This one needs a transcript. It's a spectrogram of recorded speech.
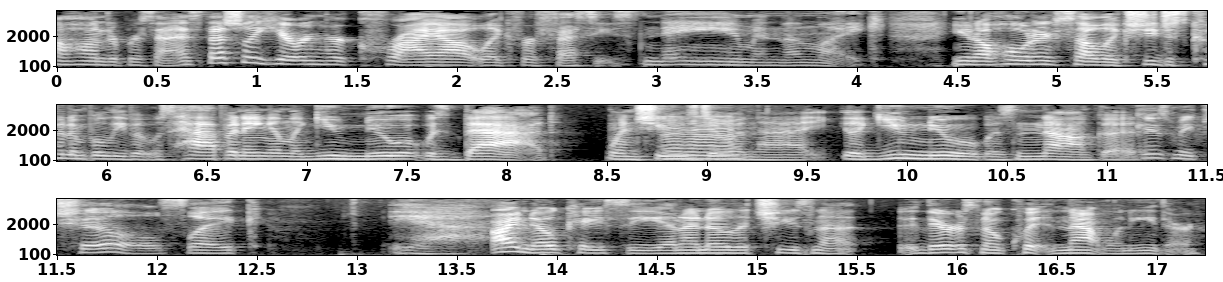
A hundred percent. Especially hearing her cry out like for Fessy's name and then like, you know, holding herself like she just couldn't believe it was happening and like you knew it was bad when she was mm-hmm. doing that. Like you knew it was not good. It gives me chills. Like Yeah. I know Kaycee, and I know that she's not. There's no quitting that one either.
